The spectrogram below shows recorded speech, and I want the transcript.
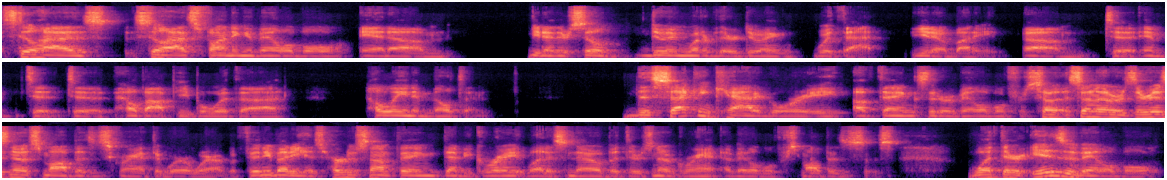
still has still has funding available and um you know they're still doing whatever they're doing with that you know money um to to to help out people with uh Helene and Milton. The second category of things that are available for so, so in other words there is no small business grant that we're aware of. If anybody has heard of something that'd be great. Let us know but there's no grant available for small businesses. What there is available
